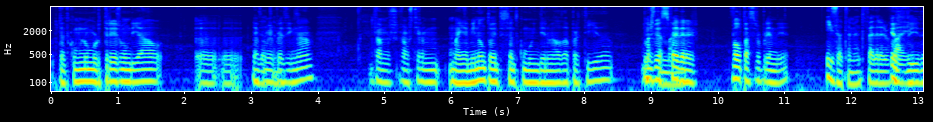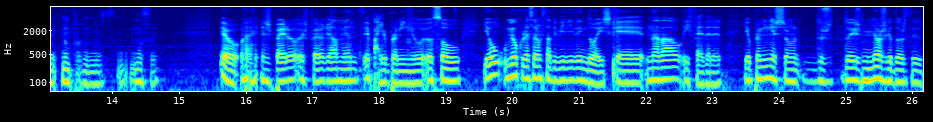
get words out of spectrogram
portanto, como número 3 mundial, uh, uh, é o primeiro pré-designado. Vamos, vamos ter Miami não tão interessante como o Indian Wells à partida. Vamos ver se Federer volta a surpreender. Exatamente, Federer vai. Eu não, não sei. Eu, eu, espero, eu espero realmente. Epá, eu para mim, eu, eu sou. Eu, o meu coração está dividido em dois, que é Nadal e Federer. Eu para mim estes são dos dois melhores jogadores de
